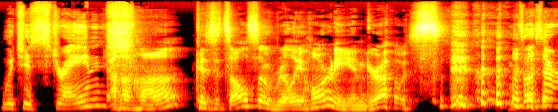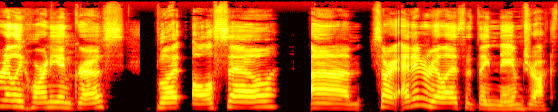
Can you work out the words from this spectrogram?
which is strange Uh huh. Because it's also really horny and gross. it's also really horny and gross but also um sorry i didn't realize that they name dropped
